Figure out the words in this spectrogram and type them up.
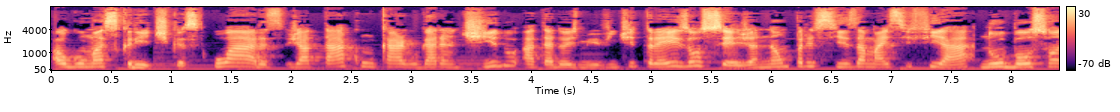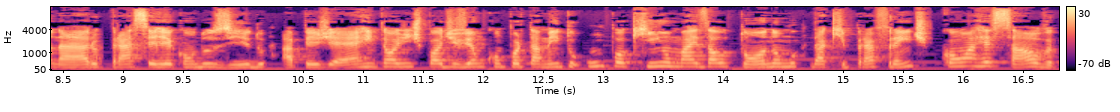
algumas críticas. O Aras já está com o cargo garantido até 2023, ou seja, não precisa mais se fiar no Bolsonaro para ser reconduzido à PGR, então a gente pode ver um comportamento um pouquinho mais autônomo daqui para frente, com a ressalva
